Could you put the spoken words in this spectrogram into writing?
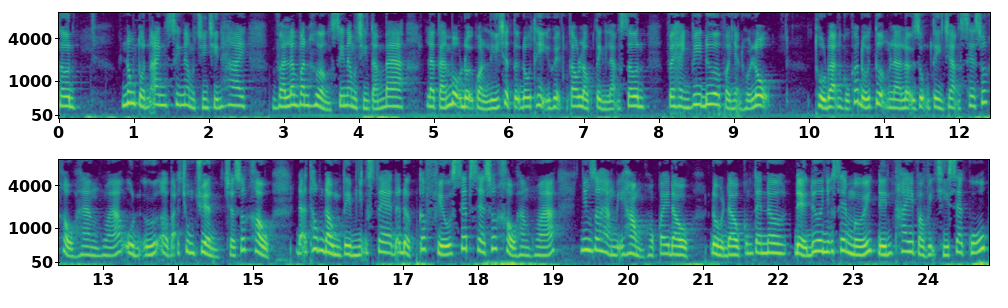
Sơn. Nông Tuấn Anh sinh năm 1992 và Lâm Văn Hưởng sinh năm 1983 là cán bộ đội quản lý trật tự đô thị huyện Cao Lộc tỉnh Lạng Sơn về hành vi đưa và nhận hối lộ. Thủ đoạn của các đối tượng là lợi dụng tình trạng xe xuất khẩu hàng hóa ùn ứ ở bãi trung chuyển chờ xuất khẩu, đã thông đồng tìm những xe đã được cấp phiếu xếp xe xuất khẩu hàng hóa nhưng do hàng bị hỏng hoặc quay đầu, đổi đầu container để đưa những xe mới đến thay vào vị trí xe cũ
